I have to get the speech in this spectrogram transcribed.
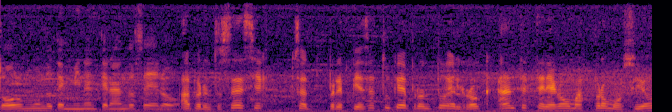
todo el mundo termina enterándose de lo... Ah, pero entonces decías, o sea, ¿piensas tú que de pronto el rock antes tenía como más promoción?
